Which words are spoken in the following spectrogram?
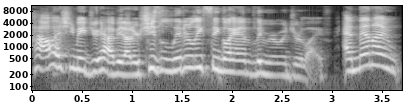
How has she made you a happy daughter? She's literally single-handedly ruined your life. And then I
